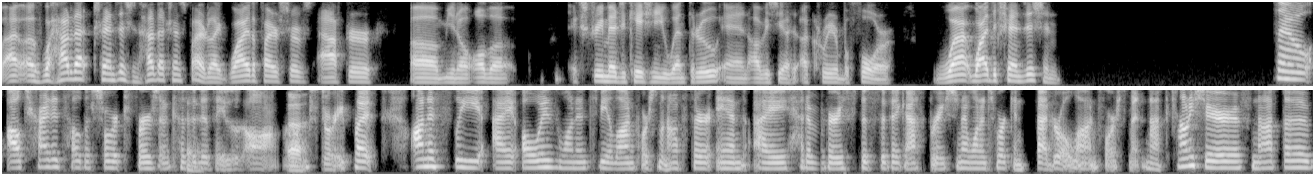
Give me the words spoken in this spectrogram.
Uh, how did that transition? How did that transpire? Like, why the fire service after, um, you know, all the extreme education you went through, and obviously a, a career before? Why, why the transition? So I'll try to tell the short version because it is a long, long uh, story. But honestly, I always wanted to be a law enforcement officer, and I had a very specific aspiration. I wanted to work in federal law enforcement, not the county sheriff, not the,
